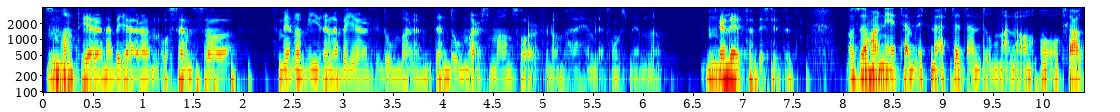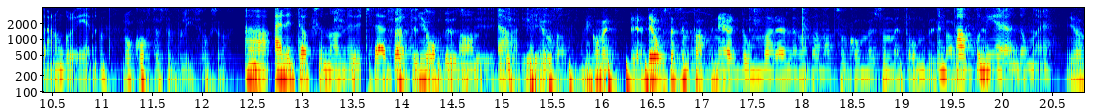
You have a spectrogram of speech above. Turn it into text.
som mm. hanterar den här begäran och sen så förmedlar vidare den här begäran till domaren, den domare som ansvarar för de här hemliga tvångsmedlen. Mm. Eller för beslutet. Och så har ni ett hemligt möte, den domaren och, och åklagaren och går igenom. Och oftast en polis också. Ja, är det inte också någon utsedd? Offentligt ombud. Om, i, ja, i, precis. det, kommer ett, det är oftast en pensionerad domare eller något annat som kommer som ett ombud. En pensionerad domare? Ja.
